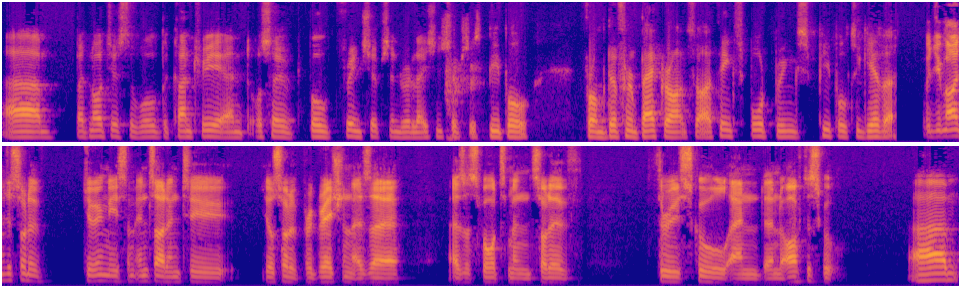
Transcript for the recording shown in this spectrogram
Um, but not just the world, the country, and also build friendships and relationships with people from different backgrounds. So I think sport brings people together. Would you mind just sort of giving me some insight into your sort of progression as a as a sportsman, sort of through school and and after school? Um,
